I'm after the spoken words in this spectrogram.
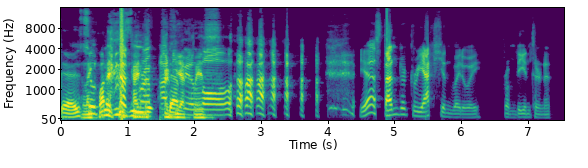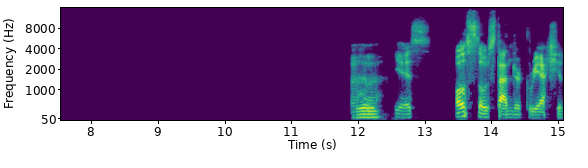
Yeah, it Like, should what be easy kind with that. trivia quiz? yeah, standard reaction, by the way, from the internet. Really? Uh, yes. Also standard reaction.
